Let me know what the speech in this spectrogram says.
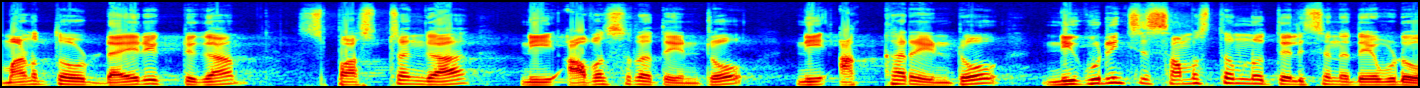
మనతో డైరెక్ట్గా స్పష్టంగా నీ అవసరత ఏంటో నీ అక్కరేంటో నీ గురించి సమస్తమును తెలిసిన దేవుడు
